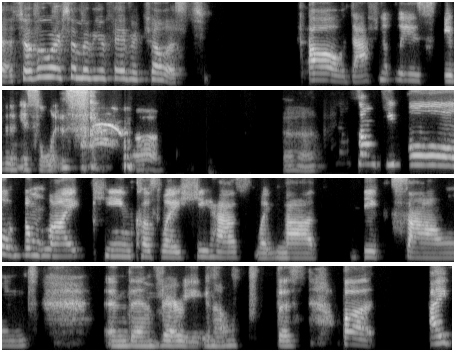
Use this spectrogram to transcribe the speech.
Yeah. So, who are some of your favorite cellists? Oh, definitely Stephen Isserlis. oh. Uh-huh. Some people don't like him because like he has like not big sound and then very, you know, this. But I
